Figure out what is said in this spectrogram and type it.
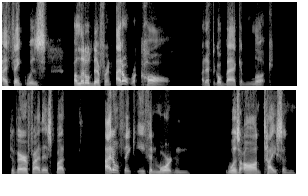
I think was a little different. I don't recall. I'd have to go back and look to verify this, but I don't think Ethan Morton was on Tyson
